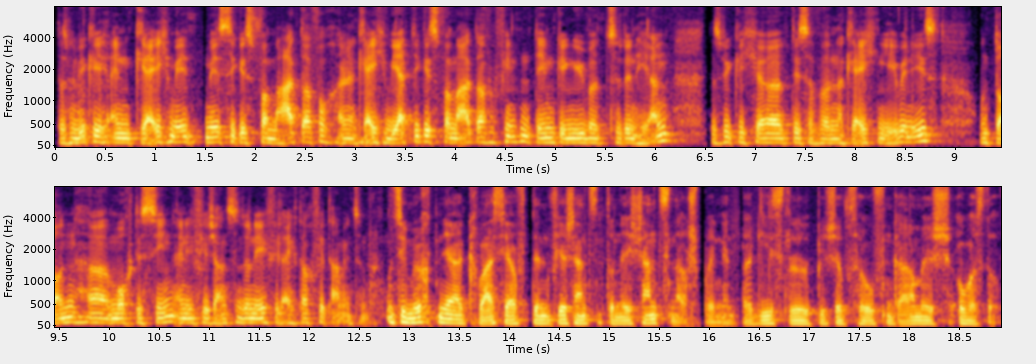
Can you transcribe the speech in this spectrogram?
dass wir wirklich ein gleichmäßiges Format einfach, ein gleichwertiges Format einfach finden, dem gegenüber zu den Herren, dass wirklich äh, das auf einer gleichen Ebene ist und dann äh, macht es Sinn, eine Vierschanzentournee vielleicht auch für Damen zu machen. Und Sie möchten ja quasi auf den Vierschanzentournee Schanzen auch springen. Bei Gistel, Bischofshofen, Garmisch, Oberstdorf.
